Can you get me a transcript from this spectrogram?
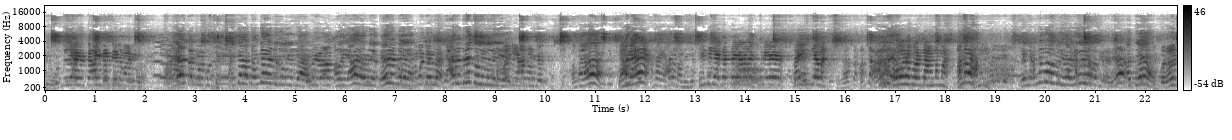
அது உண்மையா இருக்கா என்னன்னு உள்ள போட்டு. தங்கா தங்கா என்று சொல்லுகின்றார். அவர் யார்? அவருடைய பேர் என்ன. யார் என்றே சொல்லவில்லை. அண்ணா யாரு? அண்ணா யார்? அண்ணா நீங்கள் சிந்தி தேசத்தை ஆளக்கூடிய சைந்தியவன் அண்ணம்மா. அண்ணா எங்க பாத்தியா? இப்பதான்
